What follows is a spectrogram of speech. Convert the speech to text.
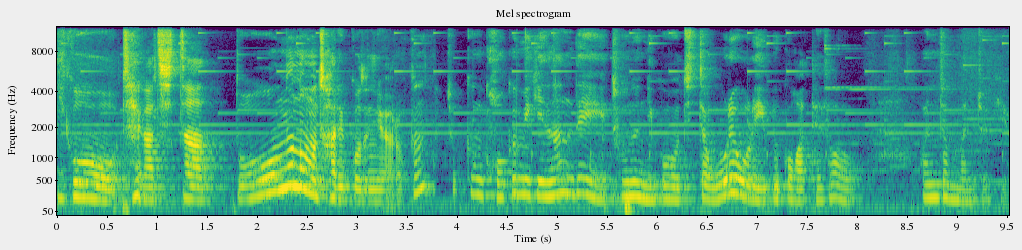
이거 제가 진짜 너무너무 잘 입거든요, 여러분. 조금 거금이긴 한데 저는 이거 진짜 오래오래 입을 것 같아서 완전 만족이에요.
